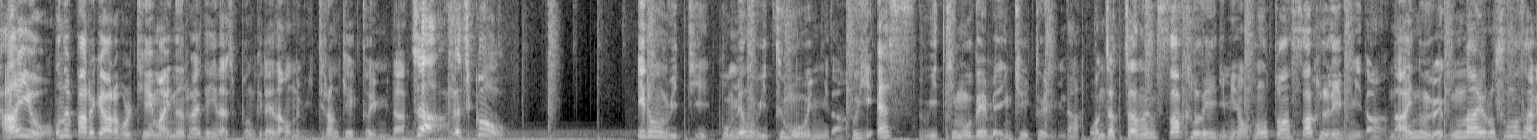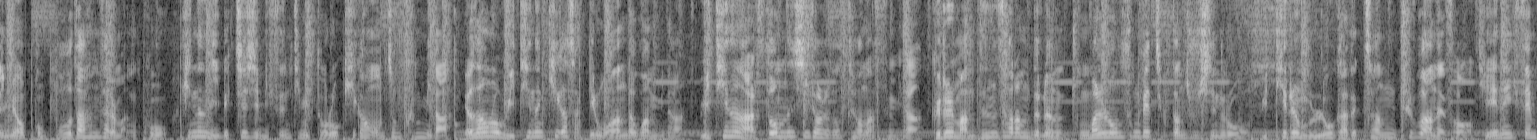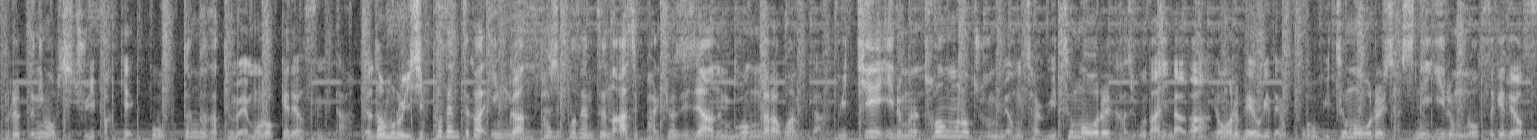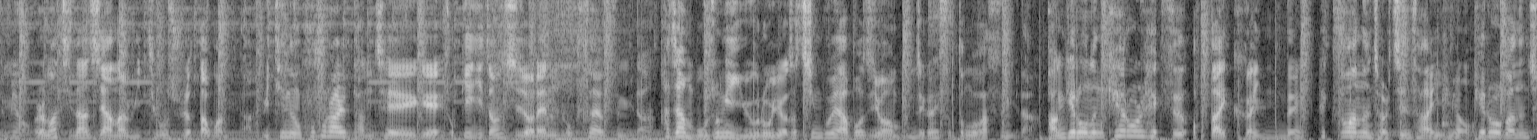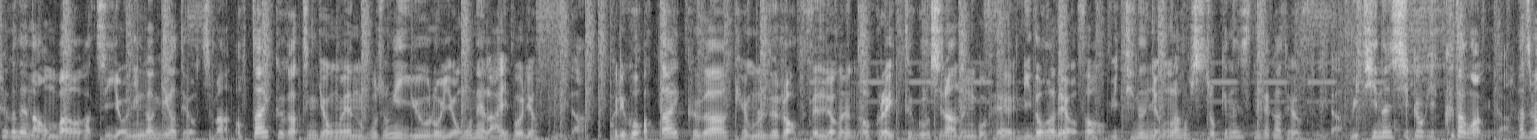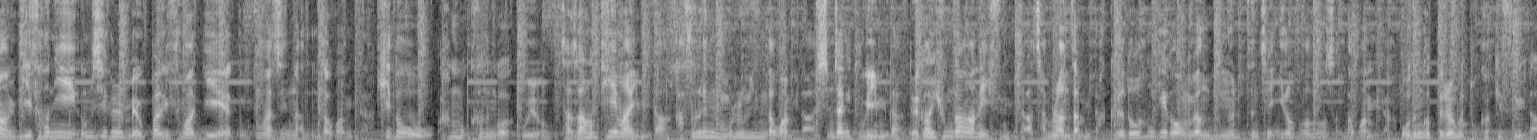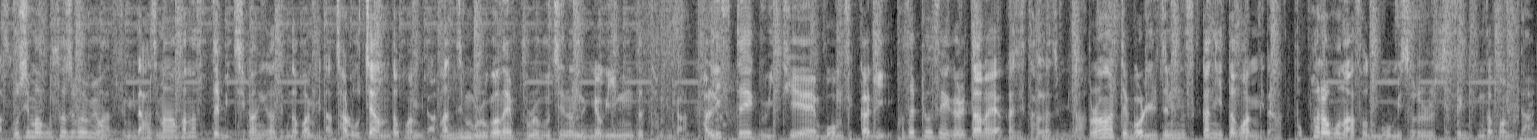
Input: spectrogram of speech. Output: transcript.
사요 오늘 빠르게 알아볼 TMI는 프라이데이 나츠 펑킬에 나오는 위티란 캐릭터입니다. 자 렛츠고 이름은 위티, 본명은 위트모어입니다. VS 위티모드의 메인 캐릭터입니다. 원작자는 싹클립이며 성우 또한 싹클립입니다. 나이는 외국 나이로 20살이며 버프보다 한 살 많고 키는 272cm로 키가 엄청 큽니다. 여성으로 위티는 키가 작기를 원한다고 합니다. 위티는 알 수 없는 시설에서 태어났습니다. 그를 만든 사람들은 종말론 숭배 집단 출신으로 위티를 물로 가득 찬 튜브 안에서 DNA 샘플을 끊임없이 주입받게 했고 폭탄과 같은 외모를 얻게 되었습니다. 여담으로 20%가 인간, 80%는 아직 밝혀지지 않은 무언가라고 합니다. 위티의 이름은 처음으로 주은 명찰 위트모어를 가지고 다니다가 영어를 배우게 되었고 위트모어를 자신의 이름으로 쓰게 되었으며 얼마 지나지 않아 위티로 줄였다고 합니다. 위티는 후술할 단체에게 쫓기기 전 시절엔 록스타였습니다. 하지만 모종의 이유로 여자친구의 아버지와 문제가 있었던 것 같습니다. 관계로는 캐롤 헥스 업다이크가 있는데 헥스와는 절친 사이이며 캐롤과는 최근에 나온 바와 같이 연인 관계가 되었지만 업다이크 같은 경우엔 모종의 이유로 영혼 의 라이벌이었습니다. 그리고 업다이크가 괴물들을 없애려는 어 그레이트 굿이라는 곳의 리더가 되어서 위티는 영락없이 쫓기는 신세가 되었습니다. 위티는 식욕이 크다고 합니다. 하지만 위선이 음식을 매우 빨리 소화하기에 뚱뚱하진 않는다고 합니다. 키도 한몫하는 것 같고요. 자잘한 TMI입니다. 가솔린 눈물을 흘린다고 합니다. 심장이 두 개입니다. 뇌가 흉강 안에 있습니다. 잠을 안 잡니다. 그래도 한계가 오면 눈을 뜬 채 일어서서 잔다고 합니다. 모든 것들을 독학했습니다. 소심하고 수줍음이 많습니다. 하지만 화났을 때 미치광이가 된다고 합니다. 잘 웃지 않 는다고 합니다. 만진 물건에 불을 붙이는 능력이 있는 듯합니다. 발리스틱 위티의 몸 색깔이 화살표 색을 따라 약간씩 달라집니다. 불안할 때 머리를 짚는 습관이 있다고 합니다. 폭발하고 나서도 몸이 저절로 재생된다고 합니다.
